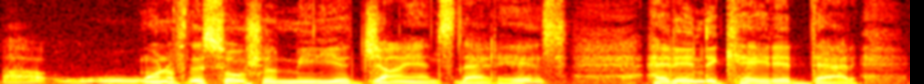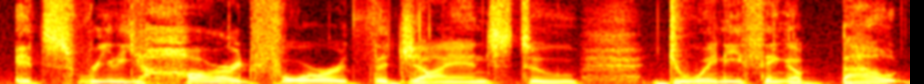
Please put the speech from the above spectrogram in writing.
uh, one of the social media giants, that is, had indicated that it's really hard for the giants to do anything about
